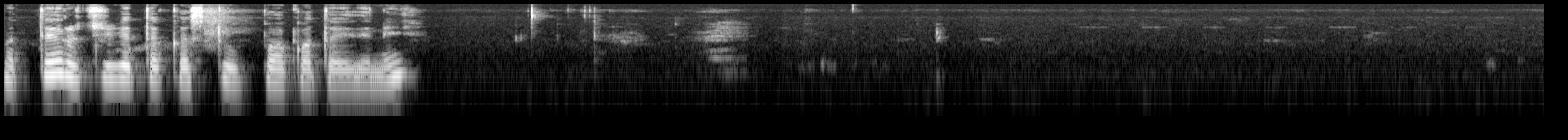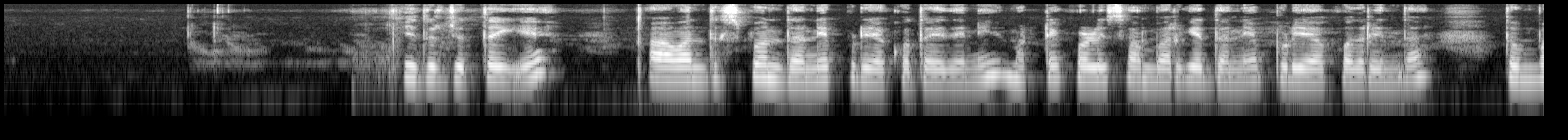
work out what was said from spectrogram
ಮತ್ತು ರುಚಿಗೆ ತಕ್ಕಷ್ಟು ಉಪ್ಪು ಹಾಕೋತಾ ಇದ್ದೀನಿ. ಇದ್ರ ಜೊತೆಗೆ ಒಂದು ಸ್ಪೂನ್ ಧನಿಯ ಪುಡಿ ಹಾಕೋತಾ ಇದ್ದೀನಿ. ಮೊಟ್ಟೆ ಕೋಳಿ ಸಾಂಬಾರಿಗೆ ಧನಿಯ ಪುಡಿ ಹಾಕೋದ್ರಿಂದ ತುಂಬ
